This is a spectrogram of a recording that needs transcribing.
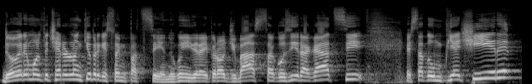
Devo avere molte cellule anch'io perché sto impazzendo, quindi direi per oggi basta così ragazzi, è stato un piacere.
